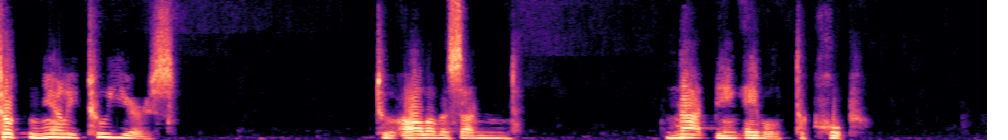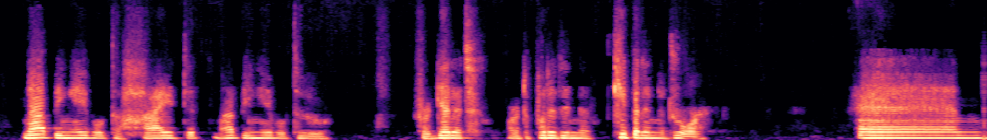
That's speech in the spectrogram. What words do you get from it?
took nearly two years to all of a sudden not being able to cope, not being able to hide it, not being able to forget it or to put it in the keep it in the drawer. And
